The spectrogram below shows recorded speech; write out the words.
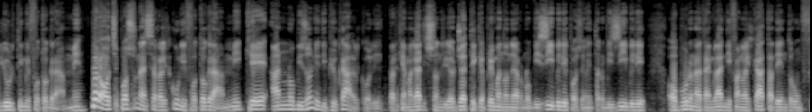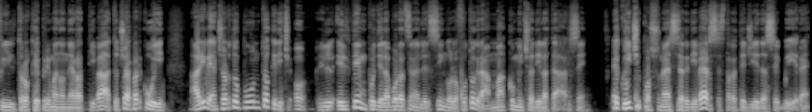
gli ultimi fotogrammi. Però ci possono essere alcuni fotogrammi che hanno bisogno di più calcoli, perché magari ci sono degli oggetti che prima non erano visibili, poi diventano visibili, oppure una timeline di Final Cut ha dentro un filtro che prima non era attivato, cioè per cui arrivi a un certo punto che dici, oh, il, il tempo di elaborazione del singolo fotogramma comincia a dilatarsi. E qui ci possono essere diverse strategie da seguire.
